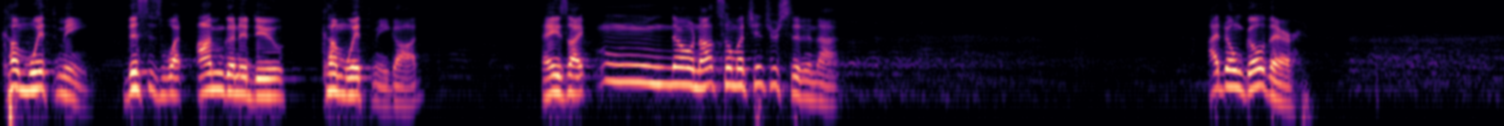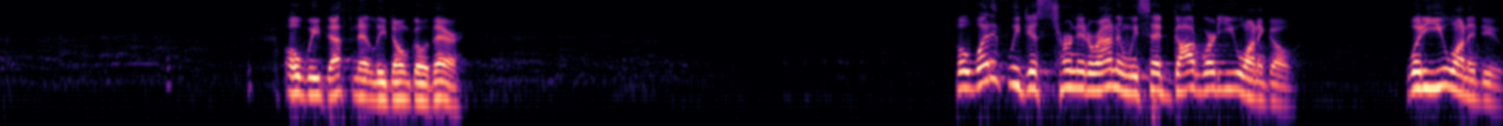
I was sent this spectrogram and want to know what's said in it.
Come with me. This is what I'm going to do. Come with me, God. And he's like, mm, no, not so much interested in that. I don't go there. oh, we definitely don't go there. But what if we just turn it around and we said, God, where do you want to go? What do you want to do?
